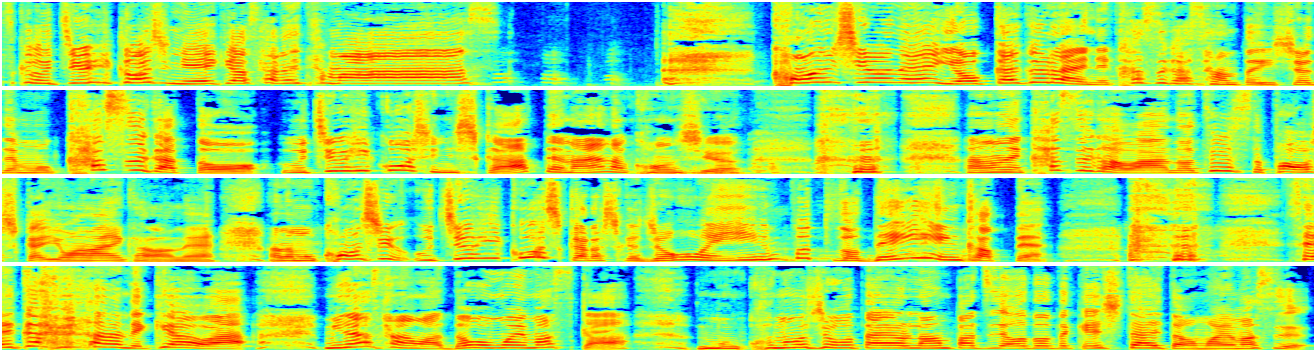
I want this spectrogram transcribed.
すく宇宙飛行士に影響されてまーす。今週ね、4日ぐらいね、春日さんと一緒でもう、春日と宇宙飛行士にしか会ってないの、今週。あのね、春日はあの、トゥースとパオしか言わないからね。あのもう今週宇宙飛行士からしか情報インプットできひんかってん。せっかくなんで今日は、皆さんはどう思いますか？もうこの状態を乱発でお届けしたいと思います。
